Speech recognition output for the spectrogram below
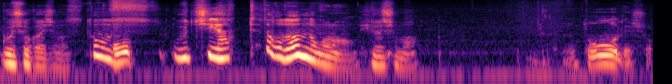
ご紹介します。でもうちやってたことあるのかな？広島。どうでしょ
